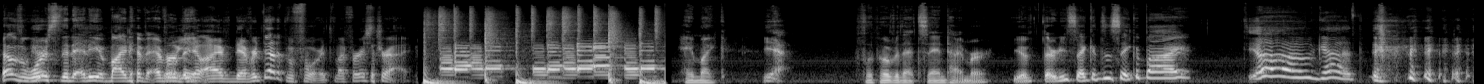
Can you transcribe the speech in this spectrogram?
That was worse than any of mine have ever well, been. you know, I've never done it before. It's my first try. hey, Mike, Yeah. flip over that sand timer. You have 30 seconds to say goodbye. Oh, God.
